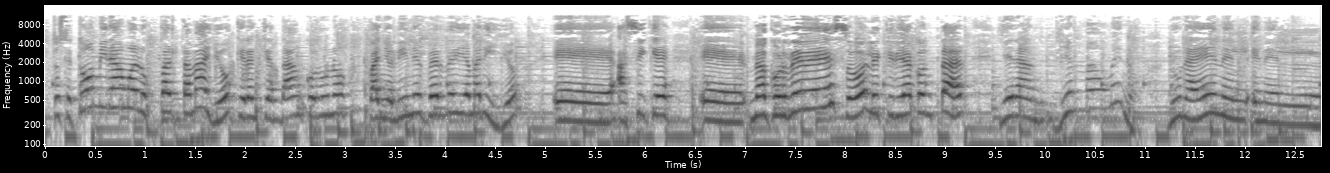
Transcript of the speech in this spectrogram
Entonces todos miramos a los paltamayo, que eran que andaban con unos pañolines verdes y amarillos. Eh, así que eh, me acordé de eso, les quería contar, y eran bien más o menos. Y una en el, en el,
